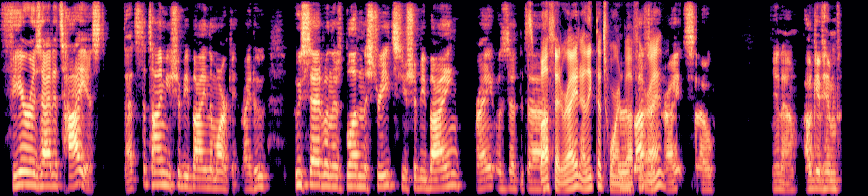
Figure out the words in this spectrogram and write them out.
Fear is at its highest. That's the time you should be buying the market, right? Who who said when there's blood in the streets you should be buying, right? Was it uh, Buffett, right? I think that's Warren Buffett, Buffett, right? Right. So, you know, I'll give him.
